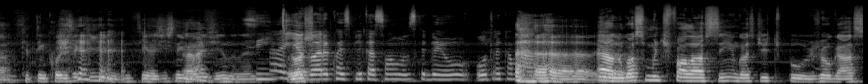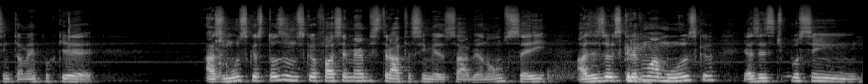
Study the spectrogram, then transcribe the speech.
música. Porque tem coisa que, enfim, a gente nem É. imagina, né? Sim. Ah, e Eu acho- agora com a explicação a música ganhou outra camada. É, eu não gosto muito de falar assim, eu gosto de, tipo, jogar assim também, porque as músicas, todas as músicas que eu faço é meio abstrato assim mesmo, sabe? Eu não sei. Às vezes eu escrevo uma música e às vezes, tipo assim,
